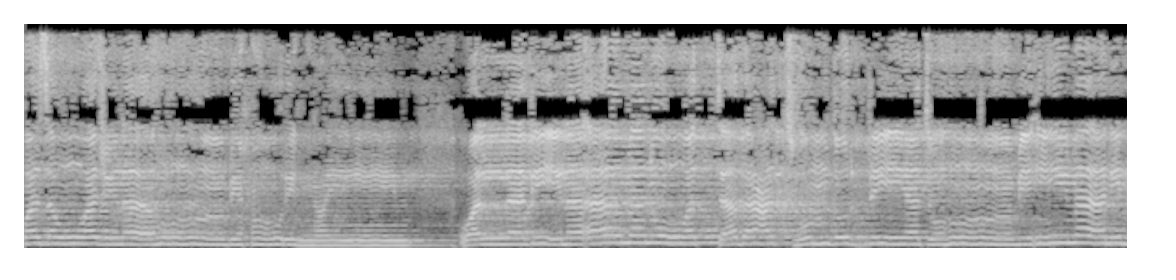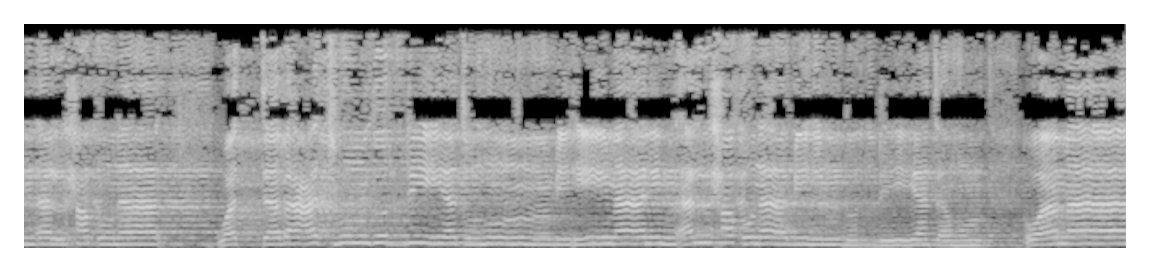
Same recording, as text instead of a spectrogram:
وزوجناهم بحور عين. والذين آمنوا واتبعتهم ذريتهم بإيمان ألحقنا واتبعتهم ذريتهم بإيمان ألحقنا بهم ذريتهم وما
